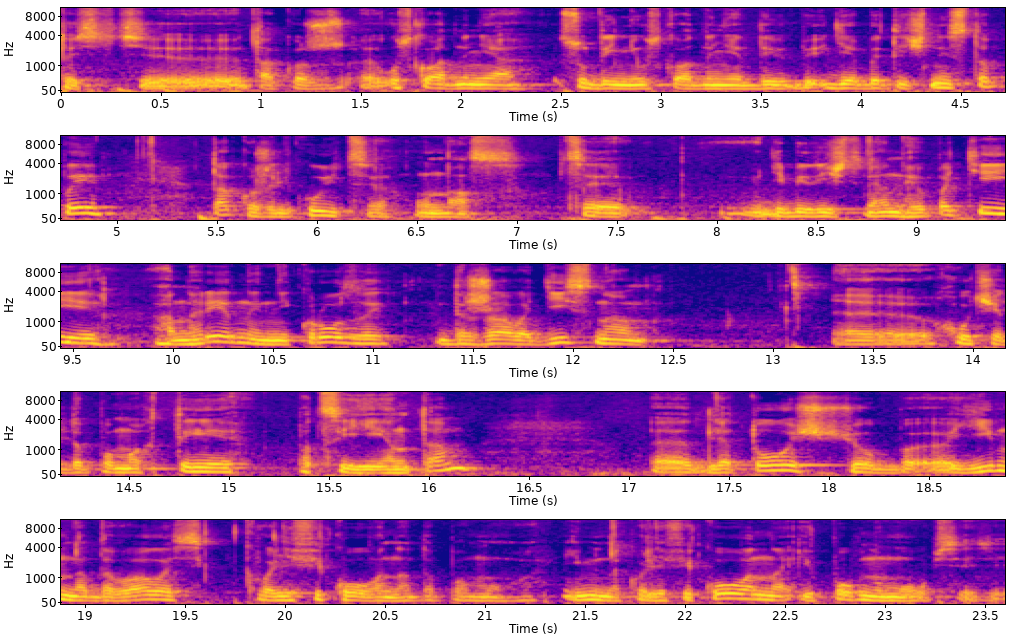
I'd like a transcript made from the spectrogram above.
Тобто е, також ускладнення, судинні ускладнення діабетичної стопи також лікуються у нас. Це діабетичні ангіопатії, гангрени, нікрози. Держава дійсно е, хоче допомогти пацієнтам для того, щоб їм надавалась кваліфікована допомога, іменно кваліфікована і в повному обсязі.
